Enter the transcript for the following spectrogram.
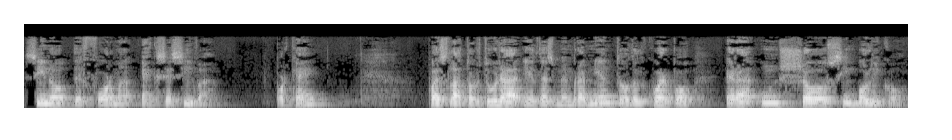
sino de forma excesiva. ¿Por qué? Pues la tortura y el desmembramiento del cuerpo era un show simbólico,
